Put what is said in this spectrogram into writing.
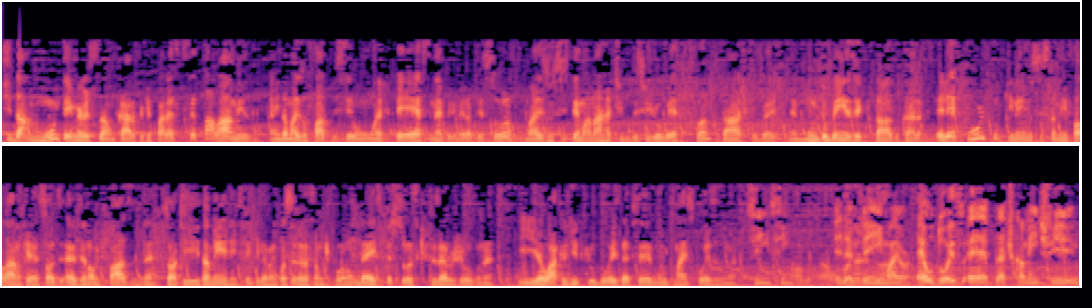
te dá muita imersão, cara, porque parece que você tá lá mesmo. Ainda mais o fato de ser um FPS, né, primeira pessoa, mas o sistema narrativo desse jogo é fantástico, velho. É muito bem executado, cara. Ele é curto, que nem vocês também falaram, que é só é 19 fases, né? Só que também a gente tem que levar em consideração que foram 10 pessoas que fizeram o jogo, né? E eu acredito que o 2 deve ser muito mais coisas, né? Sim, sim. Ele é bem maior. É, o 2 é praticamente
